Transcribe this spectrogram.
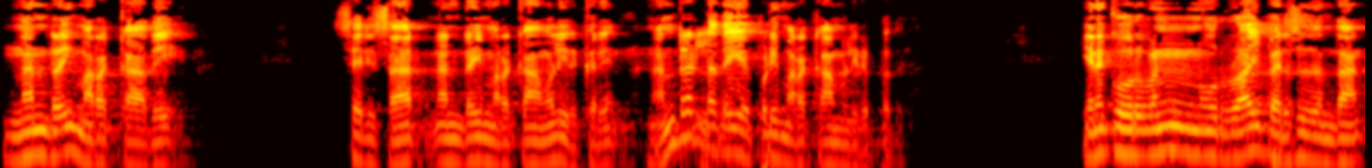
நன்றை மறக்காதே. சரி சார் நன்றை மறக்காமல் இருக்கிறேன். நன்றல்லதை எப்படி மறக்காமல் இருப்பது? எனக்கு ஒருவன் நூறு ரூபாய் பரிசு தந்தான்.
